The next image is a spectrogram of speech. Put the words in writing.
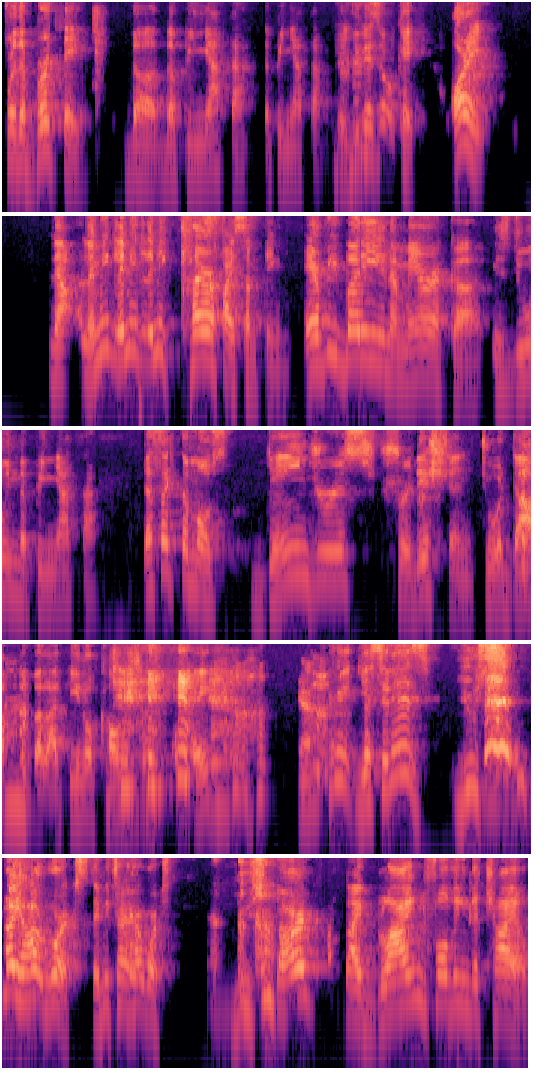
for the birthday, the the piñata, the piñata. Okay, you uh-huh. guys okay? All right. Now let me let me let me clarify something. Everybody in America is doing the piñata. That's like the most dangerous tradition to adopt uh-huh. of the Latino culture. Okay. Yeah. Yes, it is. You let me tell you how it works. Let me tell you how it works. You start by blindfolding the child,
